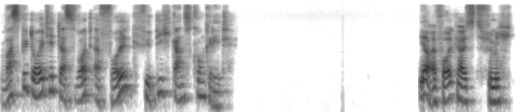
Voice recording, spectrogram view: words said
was bedeutet das Wort Erfolg für dich ganz konkret? Ja, Erfolg heißt für mich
